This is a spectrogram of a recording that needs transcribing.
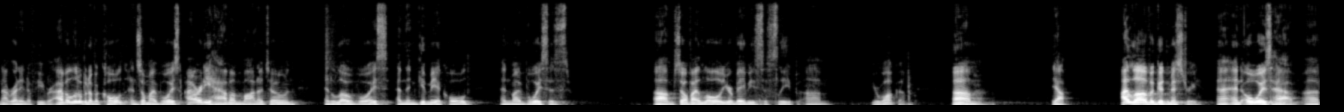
not running a fever. I have a little bit of a cold, and so my voice, I already have a monotone and low voice, and then give me a cold, and my voice is. Um, so if I lull your babies to sleep, um, you're welcome. Um, yeah, I love a good mystery, and, and always have. Uh,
